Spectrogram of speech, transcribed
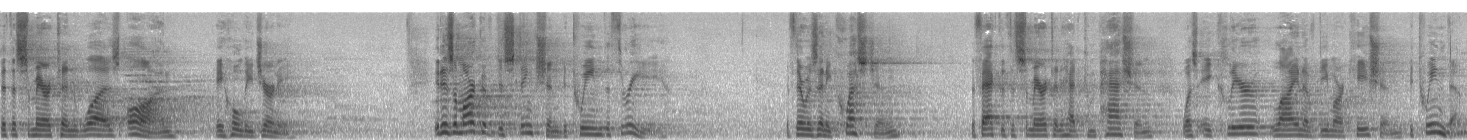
that the Samaritan was on a holy journey. It is a mark of distinction between the three. If there was any question, the fact that the Samaritan had compassion was a clear line of demarcation between them.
